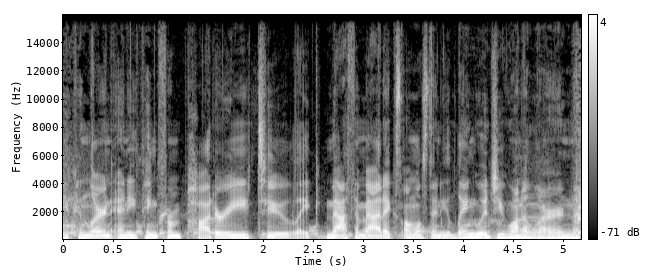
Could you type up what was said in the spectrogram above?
You can learn anything from pottery to like mathematics, almost any language you want to learn.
